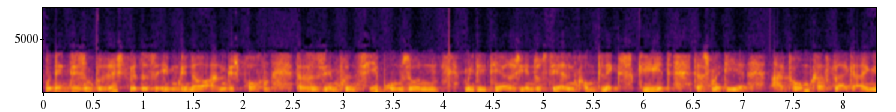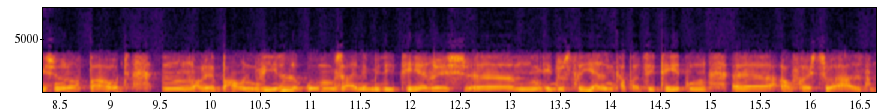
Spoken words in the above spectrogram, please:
Und in diesem Bericht wird es eben genau angesprochen, dass es im Prinzip um so einen militärisch-industriellen Komplex geht, dass man die Atomkraftwerke eigentlich nur noch baut ähm, oder bauen will, um seine militärisch äh, ähm, Kapazitäten äh, aufrechtzuerhalten.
